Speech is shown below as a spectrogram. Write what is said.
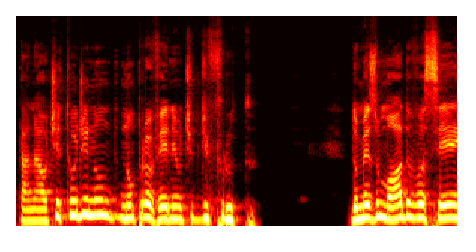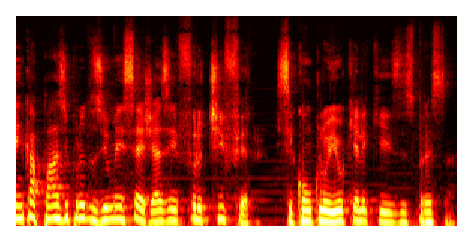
está na altitude não, não provê nenhum tipo de fruto. Do mesmo modo, você é incapaz de produzir uma exegese frutífera, se concluiu o que ele quis expressar.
